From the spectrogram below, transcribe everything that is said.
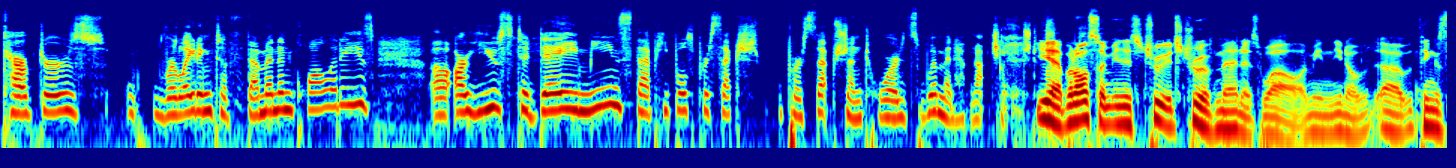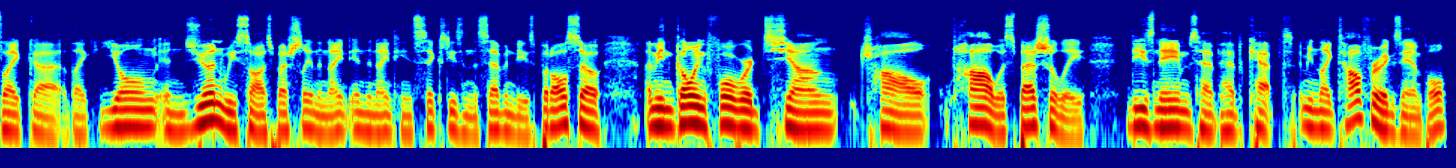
characters relating to feminine qualities uh, are used today means that people's perception perception towards women have not changed. Yeah, but also, I mean, it's true. It's true of men as well. I mean, you know, uh, things like uh, like Yong and Jun we saw especially in the ni- in the 1960s and the 70s. But also, I mean, going forward, Qiang, Chao, Tao, especially these names have, have kept. I mean, like Tao, for example,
